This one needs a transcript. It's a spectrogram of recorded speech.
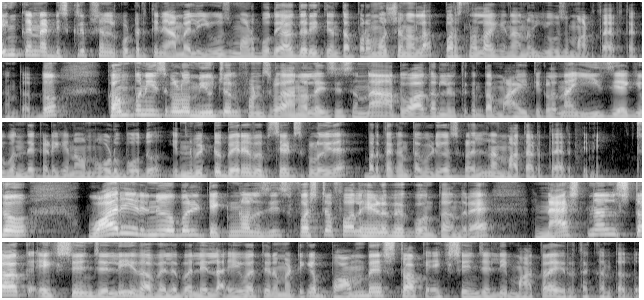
ಲಿಂಕ್ ಅನ್ನ ಡಿಸ್ಕ್ರಿಪ್ಷನ್ ಕೊಟ್ಟಿರ್ತೀನಿ, ಆಮೇಲೆ ಯೂಸ್ ಮಾಡ್ಬೋದು. ಯಾವುದೇ ರೀತಿಯಂತ ಪ್ರಮೋಷನ್ ಅಲ್ಲ ಪರ್ಸನಲ್ ಆಗಿ ನಾನು ಯೂಸ್ ಮಾಡ್ತಾ ಇರ್ತಕ್ಕಂಥದ್ದು. ಕಂಪನೀಸ್ಗಳು ಮ್ಯೂಚುವಲ್ ಫಂಡ್ಸ್ಗಳ ಅನ್ನ ಅಥವಾ ಅದರಲ್ಲಿರ್ತಕ್ಕಂಥ ಮಾಹಿತಿಗಳನ್ನ ಈಸಿಯಾಗಿ ಒಂದೇ ಕಡೆಗೆ ನಾವು ನೋಡ್ಬೋದು. ಇದನ್ನ ಬಿಟ್ಟು ಬೇರೆ ವೆಬ್ಸೈಟ್ಸ್ಗಳು ಇದೆ, ಬರ್ತಕ್ಕಂಥ ವಿಡಿಯೋಸ್ಗಳಲ್ಲಿ ನಾನು ಮಾತಾಡ್ತಾ ಇರ್ತೀನಿ. So Waaree renewable technologies first of all ಹೇಳಬೇಕು ಅಂತಂದರೆ ನ್ಯಾಷನಲ್ ಸ್ಟಾಕ್ ಎಕ್ಸ್ಚೇಂಜಲ್ಲಿ ಇದು ಅವೈಲೇಬಲ್ ಇಲ್ಲ. ಇವತ್ತಿನ ಮಟ್ಟಿಗೆ ಬಾಂಬೆ ಸ್ಟಾಕ್ ಎಕ್ಸ್ಚೇಂಜಲ್ಲಿ ಮಾತ್ರ ಇರತಕ್ಕಂಥದ್ದು.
